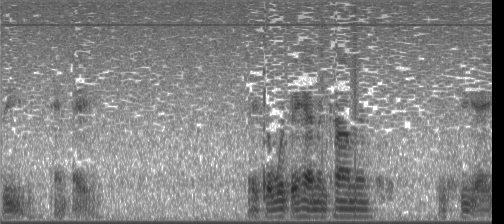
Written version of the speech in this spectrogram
C and A. Okay, so what they have in common is CA.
